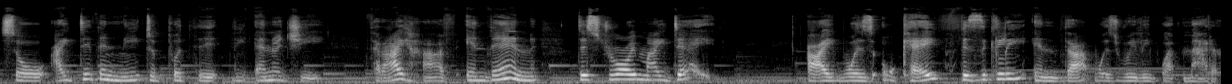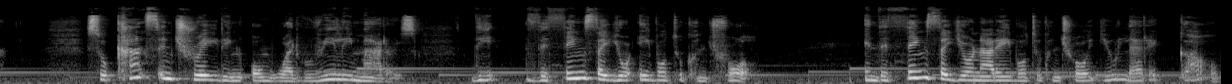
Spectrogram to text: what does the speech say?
So I didn't need to put the, the energy that I have and then destroy my day. I was okay physically, and that was really what mattered. So concentrating on what really matters, the the things that you're able to control, and the things that you're not able to control, you let it go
